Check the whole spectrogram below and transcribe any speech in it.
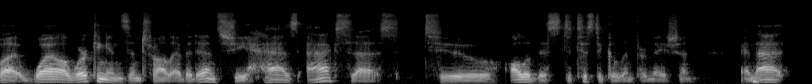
but while working in Zentral Evidence, she has access to all of this statistical information. And that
